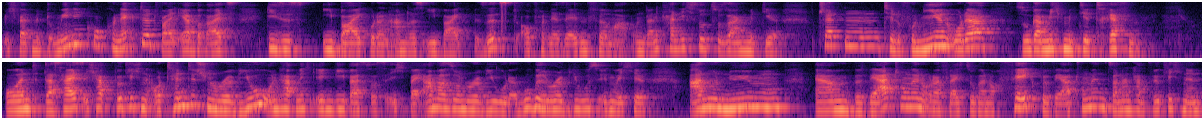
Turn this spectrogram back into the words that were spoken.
ich werde mit Domenico connected, weil er bereits dieses E-Bike oder ein anderes E-Bike besitzt, auch von derselben Firma. Und dann kann ich sozusagen mit dir chatten, telefonieren oder sogar mich mit dir treffen. Und das heißt, ich habe wirklich einen authentischen Review und habe nicht irgendwie, was was ich, bei Amazon Review oder Google Reviews irgendwelche anonymen ähm, Bewertungen oder vielleicht sogar noch Fake-Bewertungen, sondern habe wirklich einen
